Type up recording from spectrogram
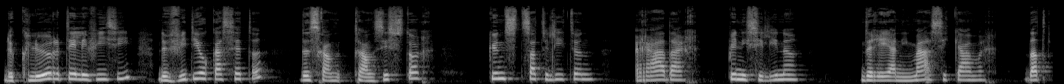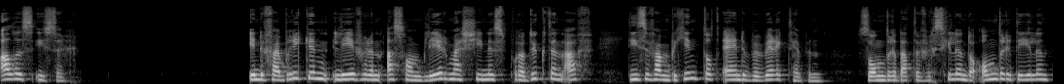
De kleurentelevisie, de videocassette, de transistor, kunstsatellieten, radar, penicilline, de reanimatiekamer, dat alles is er. In de fabrieken leveren assembleermachines producten af die ze van begin tot einde bewerkt hebben, zonder dat de verschillende onderdelen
